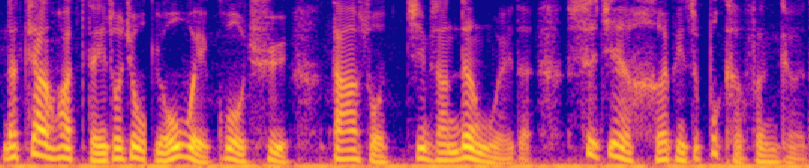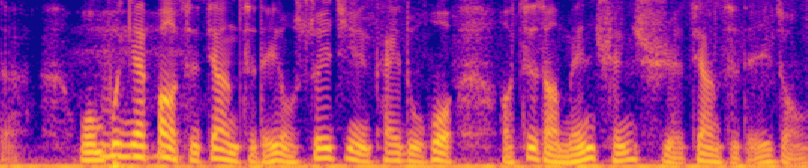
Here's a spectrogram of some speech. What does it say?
那这样的话，等于说就有违过去大家所基本上认为的世界和平是不可分割的。我们不应该抱持这样子的一种绥靖的态度，或哦至少门前雪这样子的一种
